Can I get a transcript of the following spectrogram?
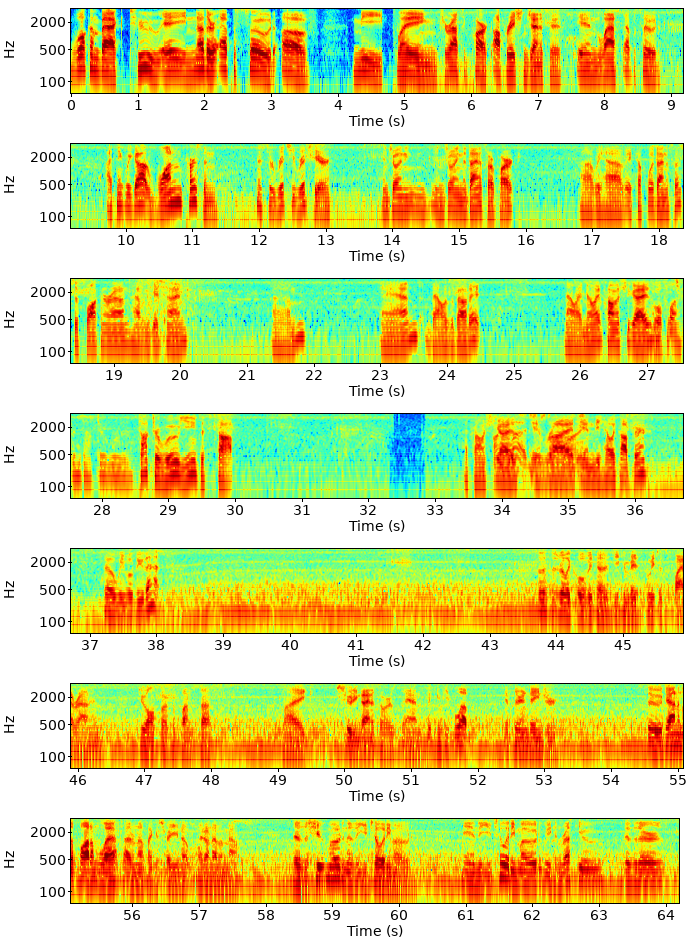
Welcome back to another episode of me playing Jurassic Park Operation Genesis. In last episode, I think we got one person, Mr. Richie Rich here, enjoying enjoying the dinosaur park. Uh, we have a couple of dinosaurs just walking around having a good time. Um, and that was about it. Now I know I promised you guys we'll Message fly. from Dr. Wu. Dr. Wu, you need to stop. I promised you I'm guys glad a ride by. in the helicopter, so we will do that. So this is really cool because you can basically just fly around and do all sorts of fun stuff, like shooting dinosaurs and picking people up if they're in danger. So down in the bottom left, I don't know if I can show you, nope, I don't have a mouse. There's a shoot mode and there's a utility mode. In the utility mode, we can rescue visitors,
